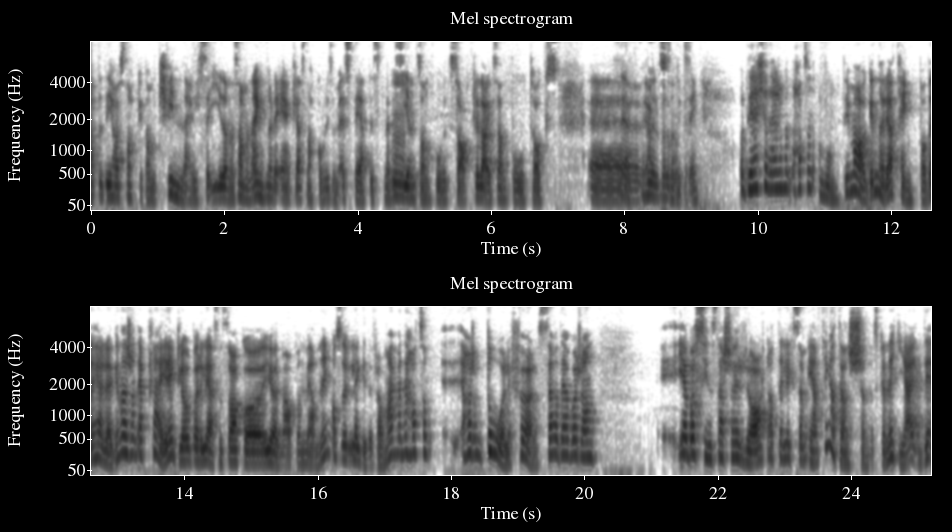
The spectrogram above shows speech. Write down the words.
at de har snakket om kvinnehelse i denne sammenheng, når det egentlig er snakk om liksom estetisk medisin, sånn hovedsakelig, da, ikke sant. Botox, eh, Ja, ja, sånne type ting. Og det kjenner jeg som jeg har hatt sånn vondt i magen når jeg har tenkt på det hele dagen. Sånn, jeg pleier egentlig å bare lese en sak og gjøre meg opp en mening, og så legge det fra meg. Men jeg har, sånn, jeg har sånn dårlig følelse, og det er bare sånn jeg bare syns det er så rart at det liksom En ting er at jeg har en skjønnhetsklinikk. Jeg, det,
